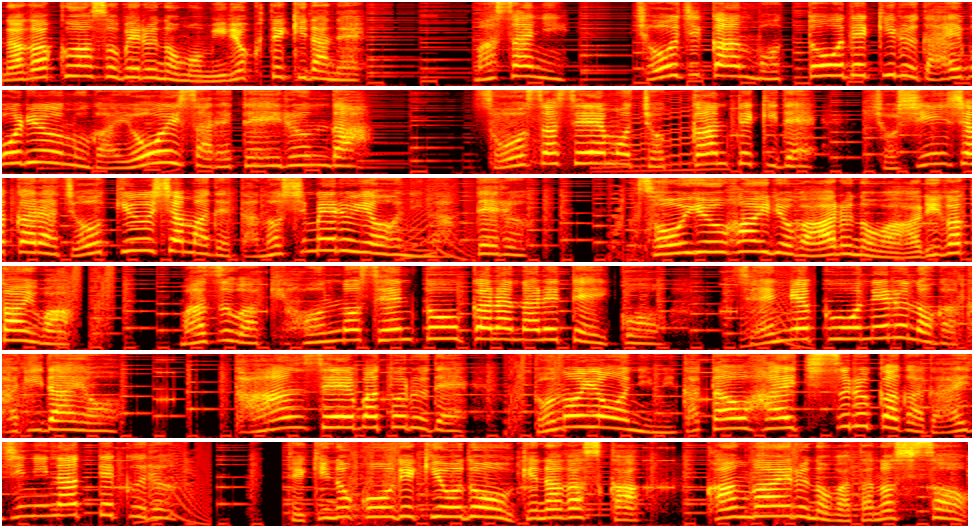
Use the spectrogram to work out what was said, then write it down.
長く遊べるのも魅力的だね。まさに、長時間没頭できる大ボリュームが用意されているんだ。操作性も直感的で、初心者から上級者まで楽しめるようになってる。そういう配慮があるのはありがたいわ。まずは基本の戦闘から慣れていこう。戦略を練るのが鍵だよ。ターン制バトルで、どのように味方を配置するかが大事になってくる。敵の攻撃をどう受け流すか考えるのが楽しそう。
